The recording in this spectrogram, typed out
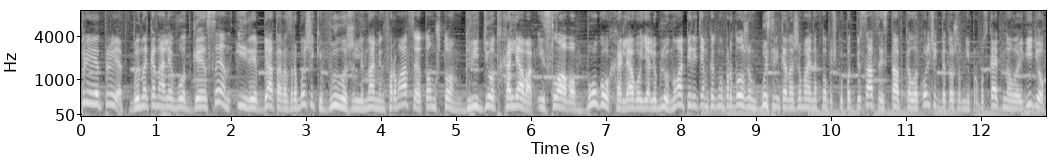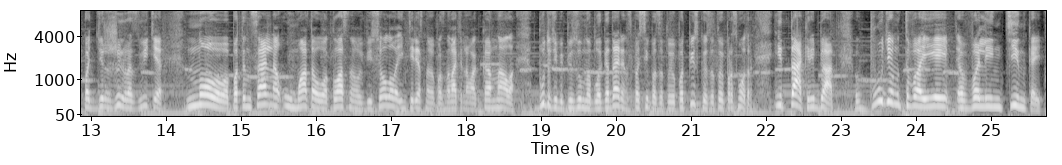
привет-привет! Вы на канале Вот ГСН и ребята-разработчики выложили нам информацию о том, что грядет халява. И слава богу, халяву я люблю. Ну а перед тем, как мы продолжим, быстренько нажимай на кнопочку подписаться и ставь колокольчик для того, чтобы не пропускать новые видео. Поддержи развитие нового, потенциально уматового, классного, веселого, интересного и познавательного канала. Буду тебе безумно благодарен. Спасибо за твою подписку и за твой просмотр. Итак, ребят, будем твоей Валентинкой.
